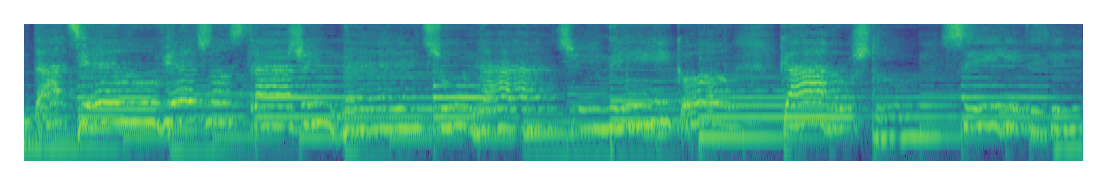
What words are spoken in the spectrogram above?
Da cijelu vječnost tražim Neću naći niko Kao što si ti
